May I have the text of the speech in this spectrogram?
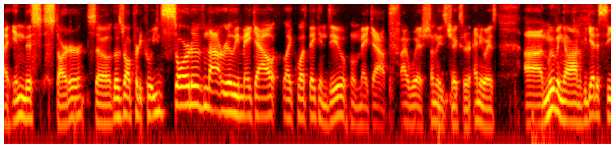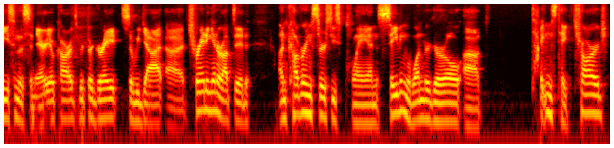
uh, in this starter. So those are all pretty cool. You can sort of not really make out like what they can do. Well, make out. Pff, I wish some of these chicks are. Anyways, uh, moving on, we get to see some of the scenario cards, which are great. So we got uh, Training Interrupted, Uncovering Circe's Plan, Saving Wonder Girl, uh, Titans Take Charge,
